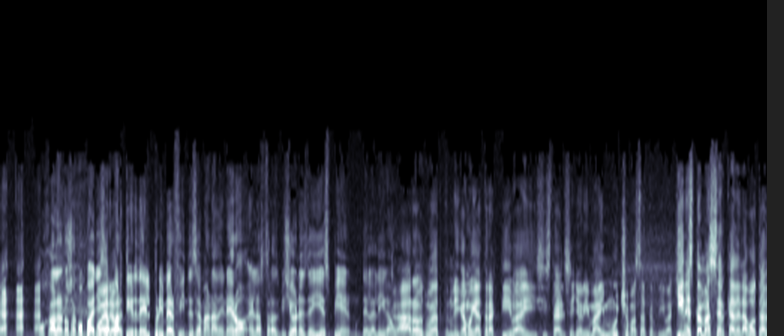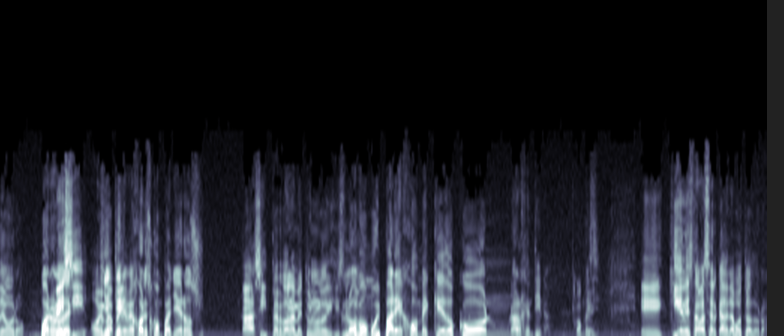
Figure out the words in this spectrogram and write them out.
Ojalá nos acompañes Bueno. a partir del primer fin de semana de enero en las transmisiones de ESPN de la Liga 1. Claro, es una liga muy atractiva y si está el señor Imai, mucho más atractiva. ¿Quién está más cerca de la bota de oro? Bueno, de ¿Messi o ¿Quién Mbappé? tiene mejores compañeros? Ah, sí, perdóname, tú no lo dijiste. Lo tú. veo muy parejo, me quedo con Argentina. Ok. Messi. Eh, ¿Quién está más cerca de la bota de oro?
